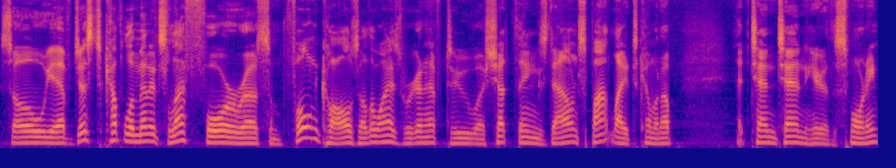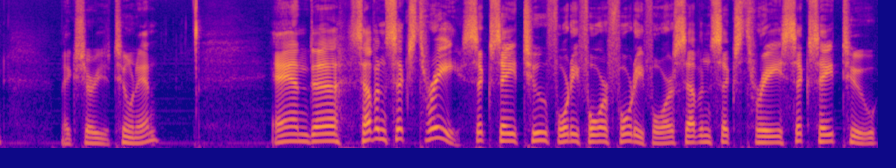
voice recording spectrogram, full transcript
So we have just a couple of minutes left for uh, some phone calls. Otherwise, we're going to have to uh, shut things down. Spotlight's coming up at 10:10 here this morning. Make sure you tune in. And uh, 763 682 4444. 763 682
